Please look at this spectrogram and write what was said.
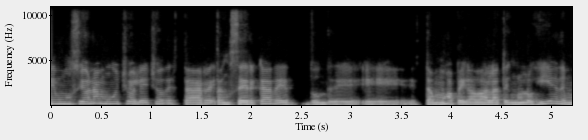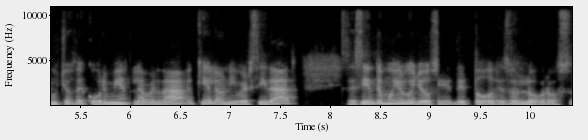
me emociona mucho el hecho de estar tan cerca de donde eh, estamos apegados a la tecnología, de muchos descubrimientos. La verdad que la universidad se siente muy orgullosa de, todos esos logros.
